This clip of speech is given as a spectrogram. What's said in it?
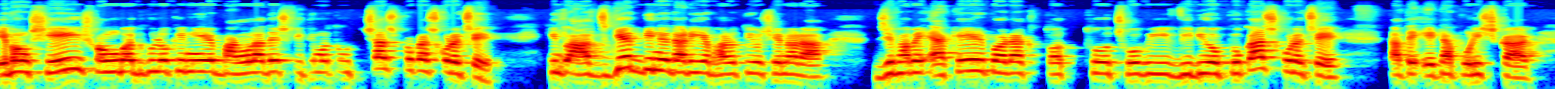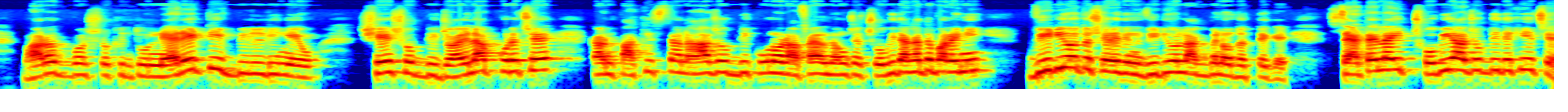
এবং সেই সংবাদগুলোকে নিয়ে বাংলাদেশ রীতিমতো উচ্ছ্বাস প্রকাশ করেছে। কিন্তু আজকের দিনে দাঁড়িয়ে ভারতীয় সেনারা যেভাবে একের পর এক তথ্য, ছবি, ভিডিও প্রকাশ করেছে, তাতে এটা পরিষ্কার। ভারতবর্ষ কিন্তু ন্যারেটিভ বিল্ডিং এও শেষ অবধি জয়লাভ করেছে। কারণ পাকিস্তান আজ অবধি কোনো রাফেল ধ্বংসের ছবি দেখাতে পারেনি। ভিডিও তো ছেড়ে দিন, ভিডিও লাগবে না ওদের থেকে। স্যাটেলাইট ছবি আজ অবধি দেখিয়েছে?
